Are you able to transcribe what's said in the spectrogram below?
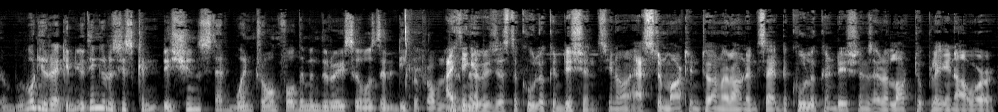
what do you reckon? Do you think it was just conditions that went wrong for them in the race, or was there a deeper problem? I think that? it was just the cooler conditions. You know, Aston Martin turned around and said the cooler conditions had a lot to play in our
